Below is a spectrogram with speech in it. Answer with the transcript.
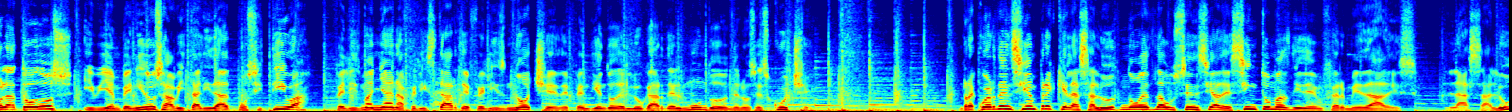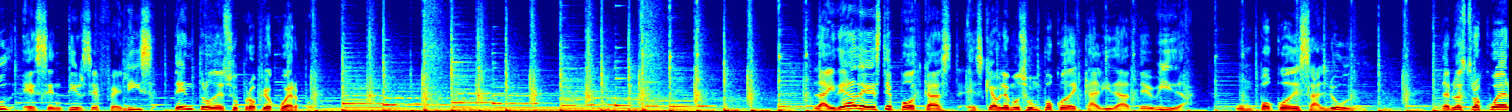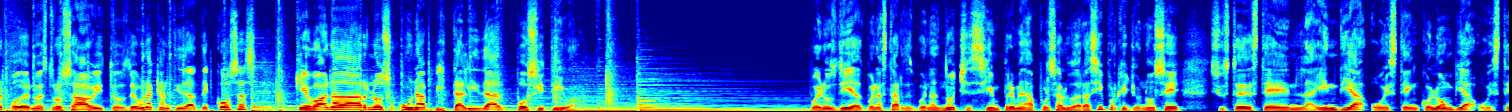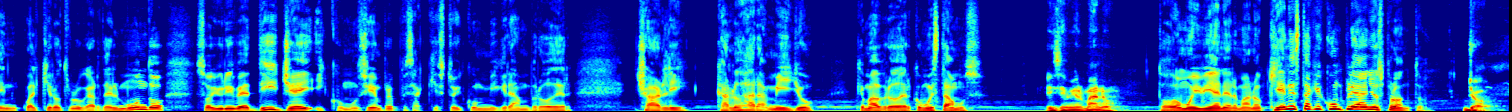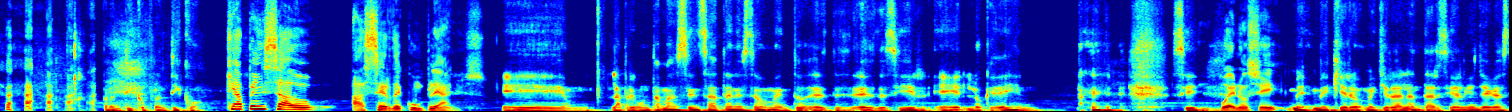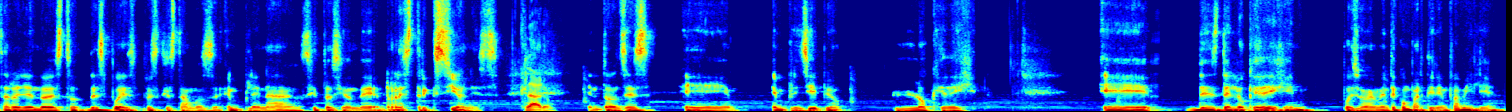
Hola a todos y bienvenidos a Vitalidad Positiva. Feliz mañana, feliz tarde, feliz noche, dependiendo del lugar del mundo donde nos escuche. Recuerden siempre que la salud no es la ausencia de síntomas ni de enfermedades. La salud es sentirse feliz dentro de su propio cuerpo. La idea de este podcast es que hablemos un poco de calidad de vida, un poco de salud, de nuestro cuerpo, de nuestros hábitos, de una cantidad de cosas que van a darnos una vitalidad positiva. Buenos días, buenas tardes, buenas noches. Siempre me da por saludar así porque yo no sé si usted esté en la India o esté en Colombia o esté en cualquier otro lugar del mundo. Soy Uribe DJ y como siempre pues aquí estoy con mi gran brother Charlie, Carlos Jaramillo. ¿Qué más brother? ¿Cómo estamos? Dice mi hermano. Todo muy bien hermano. ¿Quién está que cumple años pronto? Yo. prontico, prontico. ¿Qué ha pensado hacer de cumpleaños? Eh, la pregunta más sensata en este momento es, decir, eh, lo que dejen. sí. Bueno, sí. Me, quiero, me quiero adelantar si alguien llega a estar oyendo esto después, pues que estamos en plena situación de restricciones. Claro. Entonces, eh, en principio, lo que dejen. Desde lo que dejen, pues obviamente compartir en familia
